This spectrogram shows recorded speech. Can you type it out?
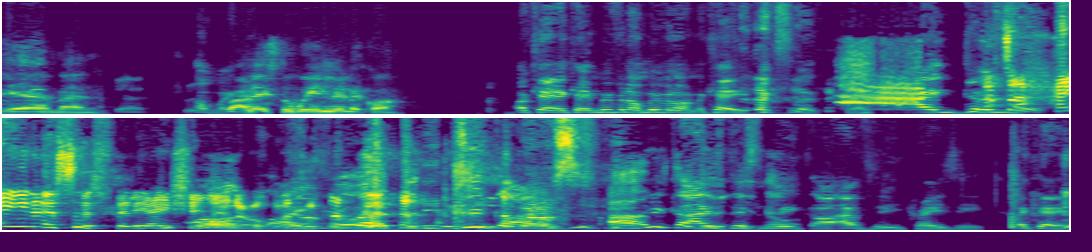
Yeah, man. Yeah, true. Oh my Right God. next to Wayne Lineker. Okay, okay, moving on, moving on. Okay, excellent. My goodness. That's a heinous affiliation, Oh you my God. you guys, you guys this week are absolutely crazy. Okay,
